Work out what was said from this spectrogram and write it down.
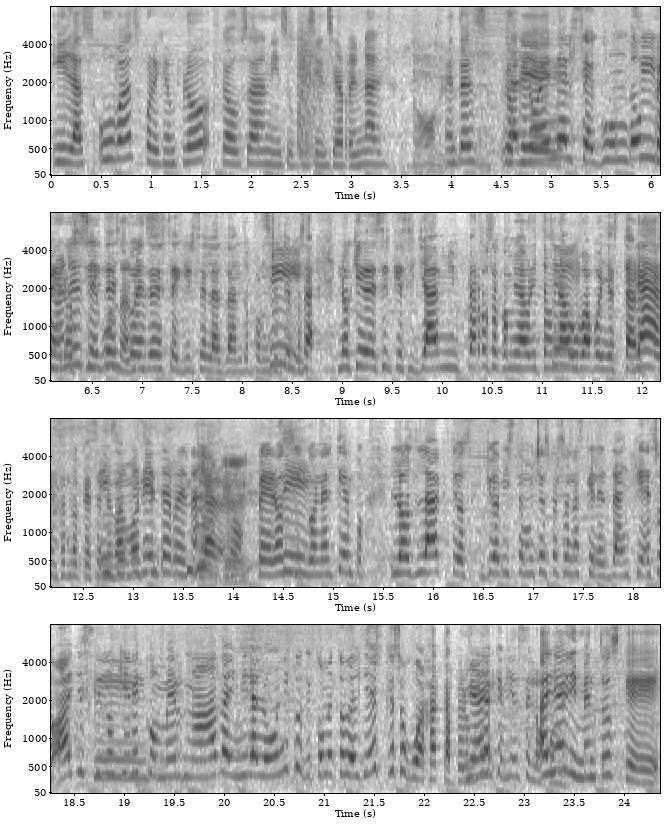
Y las uvas, por ejemplo, causan insuficiencia renal. No, Entonces, mío. O lo sea, que... no en el segundo, Sí, no pero en el sí segundo, después no de seguírselas dando por mucho Sí. tiempo. O sea, no quiere decir que si ya mi perro se comió ahorita una uva voy a estar Ya, pensando que se me va a morir. renal. Claro, no, pero sí. Sí. con el tiempo. Los lácteos, yo he visto muchas personas que les dan queso. Ay, es que no quiere comer nada y mira, lo único que come todo el día es queso Oaxaca, pero mira, Mira, qué bien se lo Hay come. alimentos que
